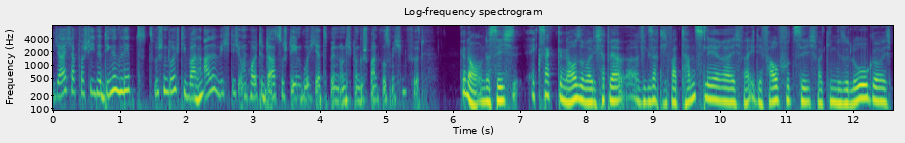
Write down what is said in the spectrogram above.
ja, ich habe verschiedene Dinge gelebt zwischendurch, die waren mhm. alle wichtig, um heute da zu stehen, wo ich jetzt bin. Und ich bin gespannt, wo es mich hinführt. Genau, und das sehe ich exakt genauso, weil ich habe ja, wie gesagt, ich war Tanzlehrer, ich war EDV-Futze, ich war Kinesiologe, ich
